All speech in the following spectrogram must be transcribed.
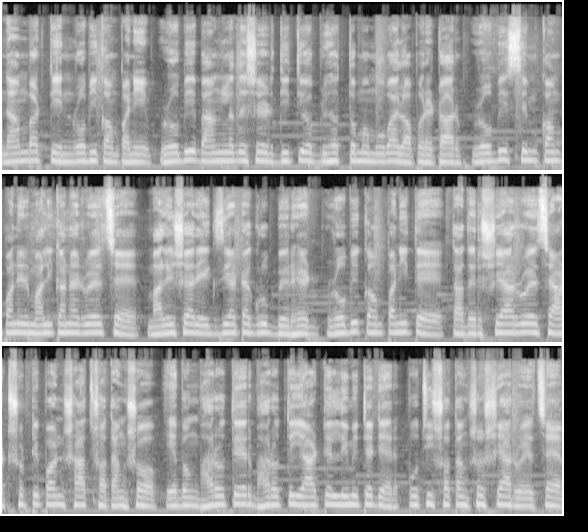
নাম্বার তিন রবি কোম্পানি। রবি বাংলাদেশের দ্বিতীয় বৃহত্তম মোবাইল অপারেটর। রবি সিম কোম্পানির মালিকানায় রয়েছে মালয়েশিয়ার এক্সিয়াটা গ্রুপ বেরহেড। রবি কোম্পানিতে তাদের শেয়ার রয়েছে আটষট্টি পয়েন্ট সাত শতাংশ এবং ভারতের ভারতী এয়ারটেল লিমিটেডের পঁচিশ শতাংশ শেয়ার রয়েছে।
